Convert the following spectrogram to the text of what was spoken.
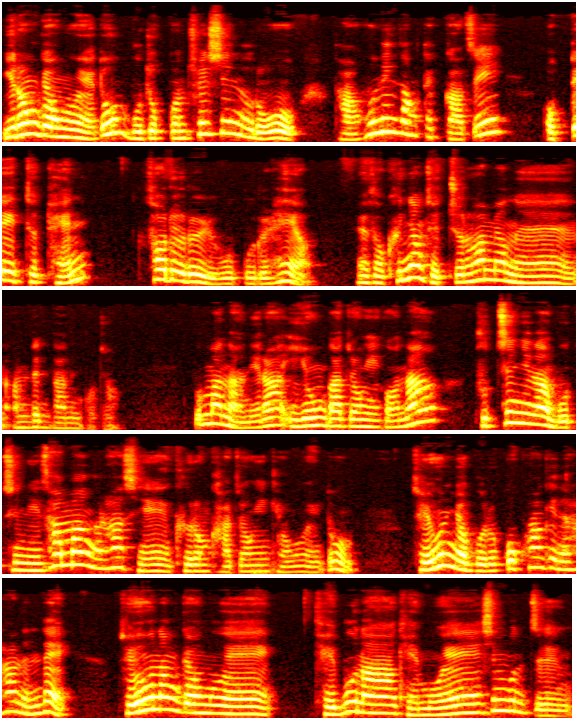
이런 경우에도 무조건 최신으로 다 혼인 상태까지 업데이트 된 서류를 요구를 해요. 그래서 그냥 제출을 하면은 안 된다는 거죠. 뿐만 아니라 이혼 가정이거나 부친이나 모친이 사망을 하신 그런 가정인 경우에도 재혼 여부를 꼭 확인을 하는데 재혼한 경우에 계부나 계모의 신분증,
